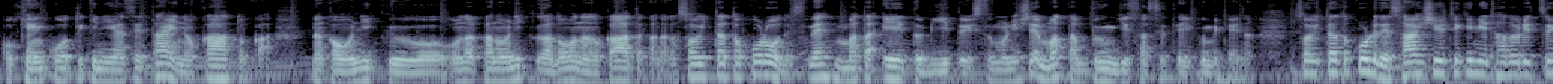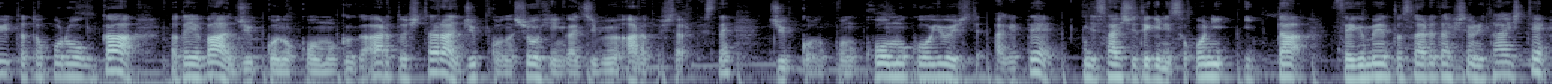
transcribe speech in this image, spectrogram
こう健康的に痩せたいのかとかなんかお肉をお腹のお肉がどうなのかとかなんかそういったところをですねまた A と B という質問にしてまた分岐させていくみたいなそういったところで最終的にたどり着いたところが例えば10個の項目があるとしたら10個の商品が自分あるとしたらですね10個のこの項目を用意してあげてで最終的にそこに行ったセグメントされた人に対して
